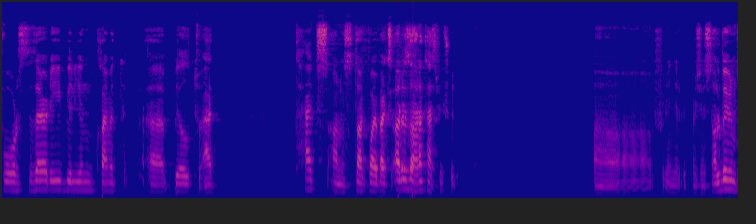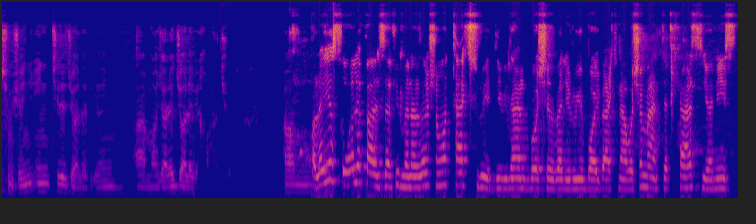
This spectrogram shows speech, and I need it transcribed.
430 billion climate bill to add tax on stock buybacks. آره ظاهرا تصویب شده. حالا ببینیم چی میشه. این, این چیز جالبیه. این ماجرای جالبی خواهد شد. حالا یه سوال فلسفی. به نظر شما تکس روی دیویدند باشه ولی روی بای بک نباشه منطقی هست یا نیست؟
